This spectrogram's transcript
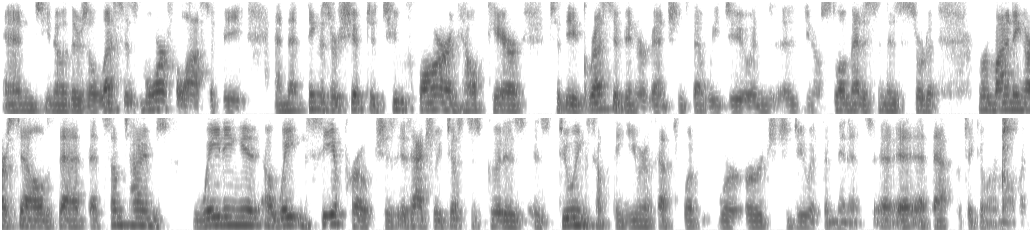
and you know there's a less is more philosophy and that things are shifted too far in healthcare to the aggressive interventions that we do. And uh, you know slow medicine is sort of reminding ourselves that that sometimes waiting it a wait and see approach is, is actually just as good as, as doing something even if that's what we're urged to do at the minute at, at that particular moment.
